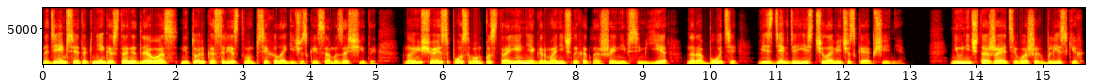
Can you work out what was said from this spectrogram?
Надеемся, эта книга станет для вас не только средством психологической самозащиты, но еще и способом построения гармоничных отношений в семье, на работе, везде, где есть человеческое общение. Не уничтожайте ваших близких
